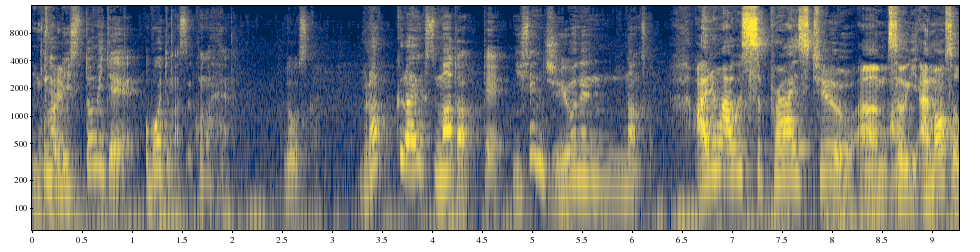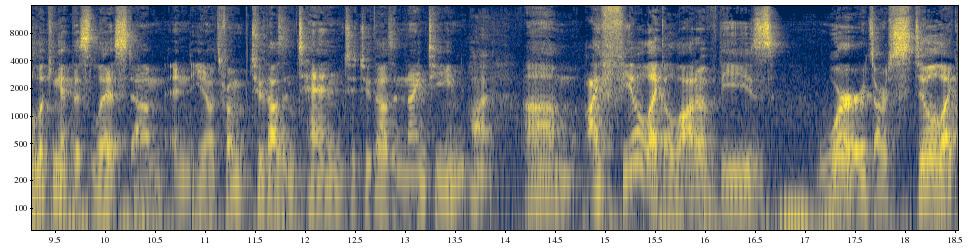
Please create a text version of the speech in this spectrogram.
Okay. このリスト見て覚えてます？この辺どうですか？ブラック・ライフスマターって2014年なんですか I know. I was surprised too. Um, so Hi. I'm also looking at this list, um, and you know, it's from 2010 to 2019. はい Um, I feel like a lot of these words are still like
